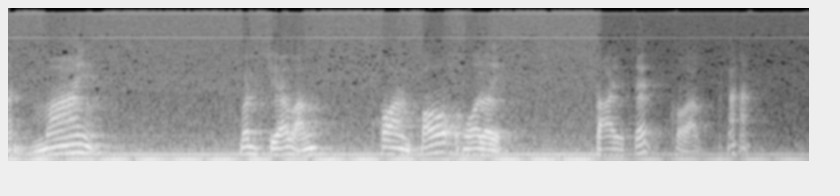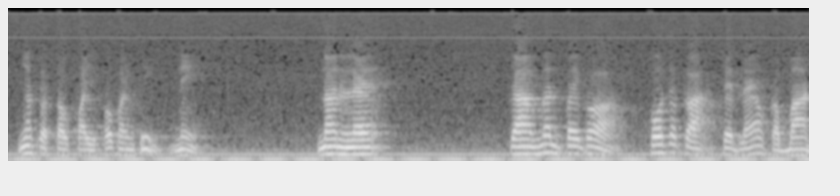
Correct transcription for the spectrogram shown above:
นั้นไม้มันเสียหวังพอนโป๊ะหัวเลย ตายเซ็ตก็เนี่ยก็ตกไปเพราะความจริงนี่ นั่นแหละ จากนั้นไปก็โคสกะเสร็จแล้วกลับบ้าน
